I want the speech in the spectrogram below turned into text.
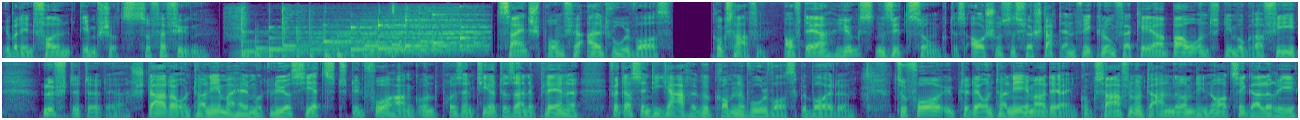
über den vollen Impfschutz zu verfügen. Zeitsprung für Altwohlworth. Cuxhaven. Auf der jüngsten Sitzung des Ausschusses für Stadtentwicklung, Verkehr, Bau und Demografie lüftete der Stader Unternehmer Helmut Lührs jetzt den Vorhang und präsentierte seine Pläne für das in die Jahre gekommene Woolworth-Gebäude. Zuvor übte der Unternehmer, der in Cuxhaven unter anderem die Nordseegalerie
